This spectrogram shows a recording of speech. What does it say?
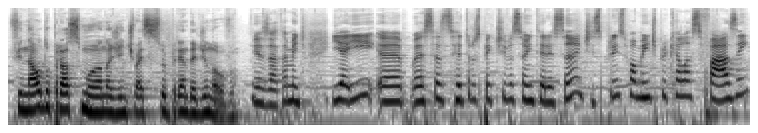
final do próximo ano a gente vai se surpreender de novo. Exatamente. E aí, é, essas retrospectivas são interessantes, principalmente porque elas fazem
